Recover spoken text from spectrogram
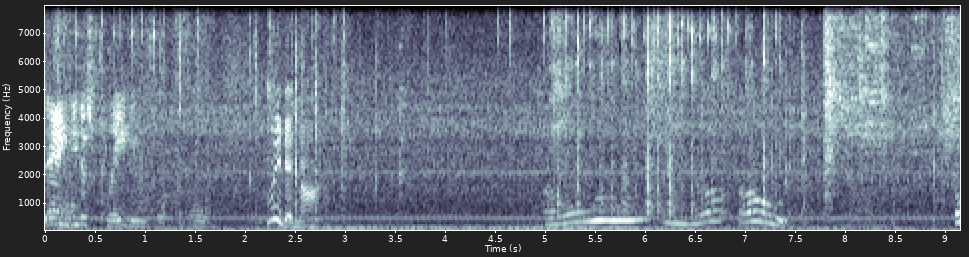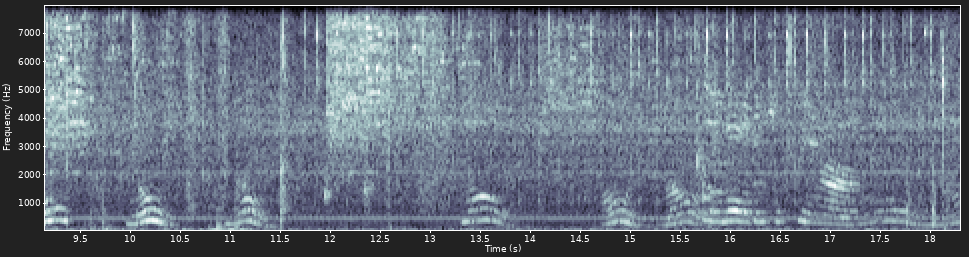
Dang, he just played you for a fool. No, he did not. Oh no! Oh, oh no! No! No! Oh no! Oh no, there's a fear. Oh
